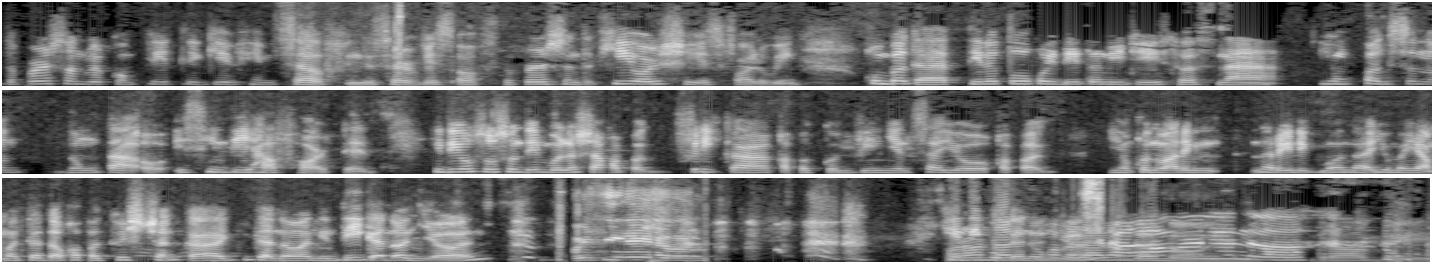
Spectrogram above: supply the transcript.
the person will completely give himself in the service of the person that he or she is following. Kumbaga, tinutukoy dito ni Jesus na yung pagsunod ng tao is hindi half-hearted. Hindi yung susundin mo lang siya kapag free ka, kapag convenient sa'yo, kapag yung kunwaring narinig mo na yumayaman ka daw kapag Christian ka, ganon, hindi ganon yon Uy, sino yun? Hindi dami ganon ko yun. Scammer yun, ah. Grabe.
